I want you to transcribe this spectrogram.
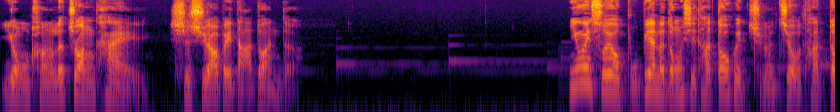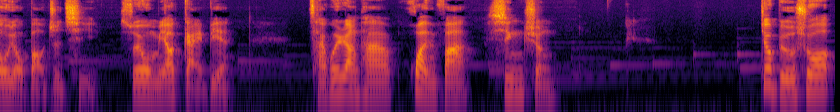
永恒的状态是需要被打断的，因为所有不变的东西它都会折旧，它都有保质期，所以我们要改变，才会让它焕发新生。就比如说，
